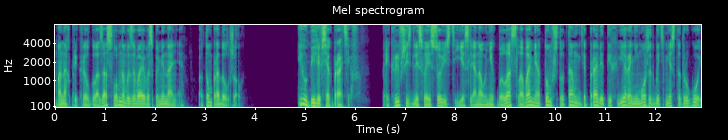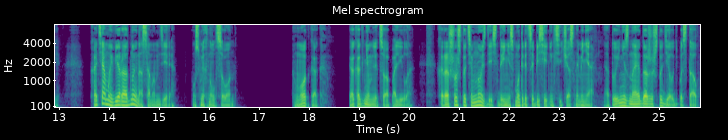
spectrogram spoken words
Монах прикрыл глаза, словно вызывая воспоминания. Потом продолжил. И убили всех братьев. Прикрывшись для своей совести, если она у них была, словами о том, что там, где правит их вера, не может быть места другой — Хотя мы вера одной на самом деле», — усмехнулся он. «Вот как. Как огнем лицо опалило. Хорошо, что темно здесь, да и не смотрит собеседник сейчас на меня, а то и не знаю даже, что делать бы стал».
